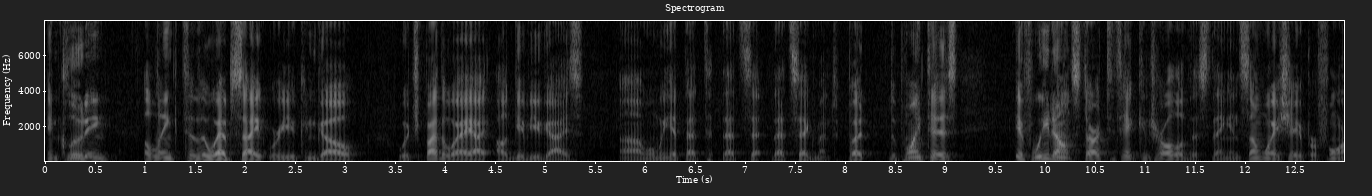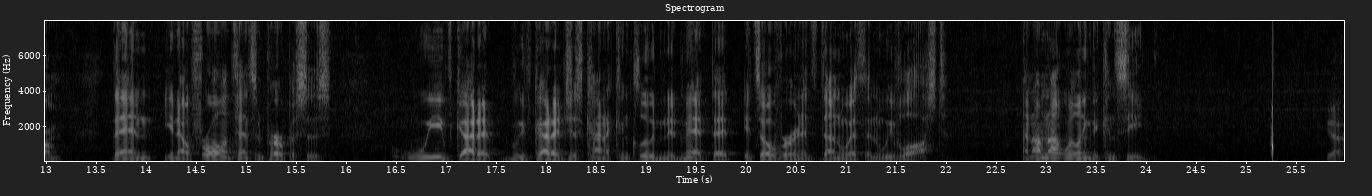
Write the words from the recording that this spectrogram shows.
including a link to the website where you can go, which by the way I, I'll give you guys uh, when we hit that that se- that segment. But the point is, if we don't start to take control of this thing in some way, shape, or form, then you know, for all intents and purposes, we've got to we've got to just kind of conclude and admit that it's over and it's done with, and we've lost. And I'm not willing to concede. Yes.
